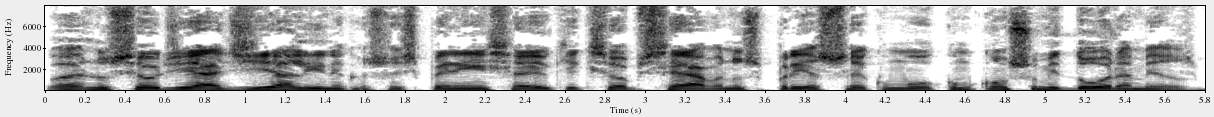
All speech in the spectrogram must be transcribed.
Ah, no seu dia a dia, Aline, com a sua experiência aí, o que, que você observa nos preços aí como, como consumidora mesmo?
